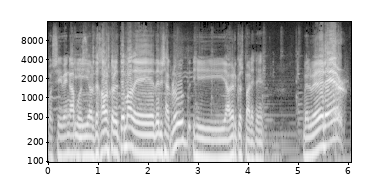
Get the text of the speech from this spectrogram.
Pues sí, venga, pues. Y os dejamos con el tema de, de Elisa Crowd y a ver qué os parece. Belvedere.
